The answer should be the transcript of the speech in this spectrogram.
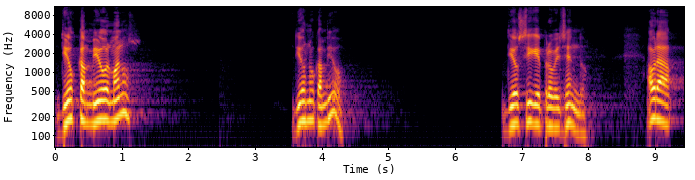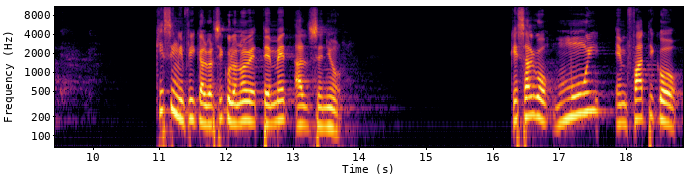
¿Dios cambió, hermanos? Dios no cambió. Dios sigue proveyendo. Ahora, ¿qué significa el versículo 9? Temed al Señor. Que es algo muy enfático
